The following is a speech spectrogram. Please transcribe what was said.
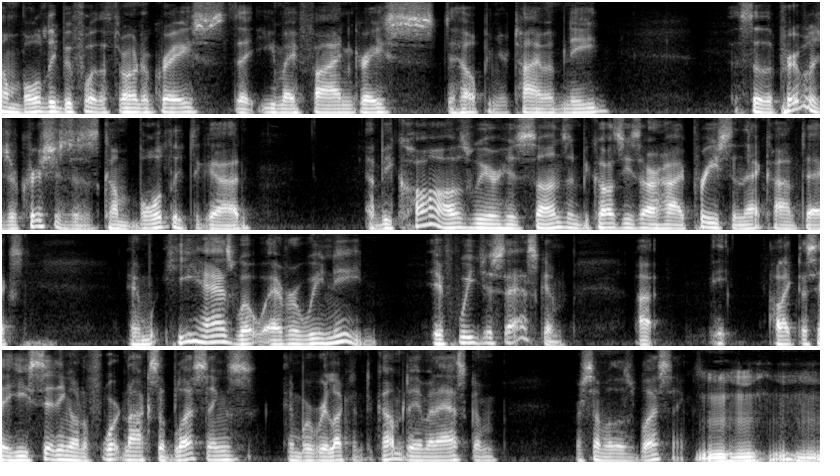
Come boldly before the throne of grace that you may find grace to help in your time of need. So, the privilege of Christians is to come boldly to God because we are his sons and because he's our high priest in that context. And he has whatever we need if we just ask him. Uh, he, I like to say he's sitting on a Fort Knox of blessings, and we're reluctant to come to him and ask him for some of those blessings. Mm-hmm, mm-hmm.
